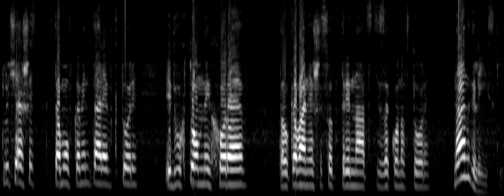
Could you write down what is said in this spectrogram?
включая шесть томов комментариев к Торе и двухтомный Хореев, толкование 613 законов Торы, на английский.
